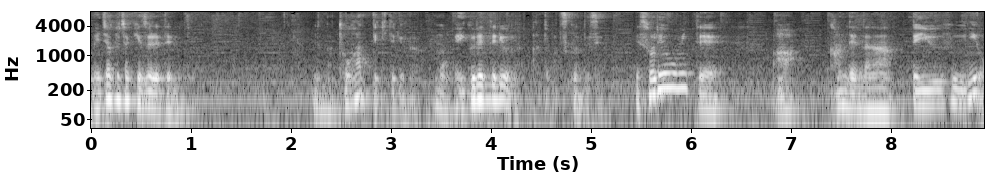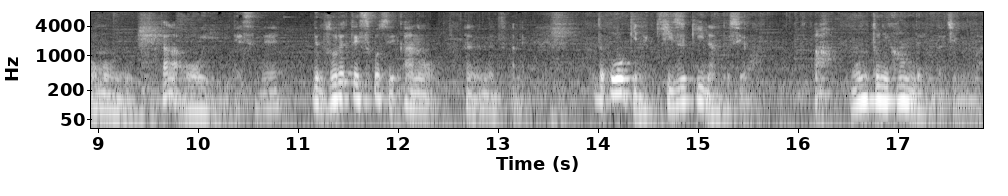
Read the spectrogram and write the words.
めちゃくちゃ削れてるんですよ。なんか尖ってきてるようなもうえぐれてるような跡がつくんですよ。でそれを見てあ噛んでんだなっていうふうに思う方が多いですね。でもそれって少しあのなんですかね。大きな気づきなんですよ。あ本当に噛んでるんだ自分は。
